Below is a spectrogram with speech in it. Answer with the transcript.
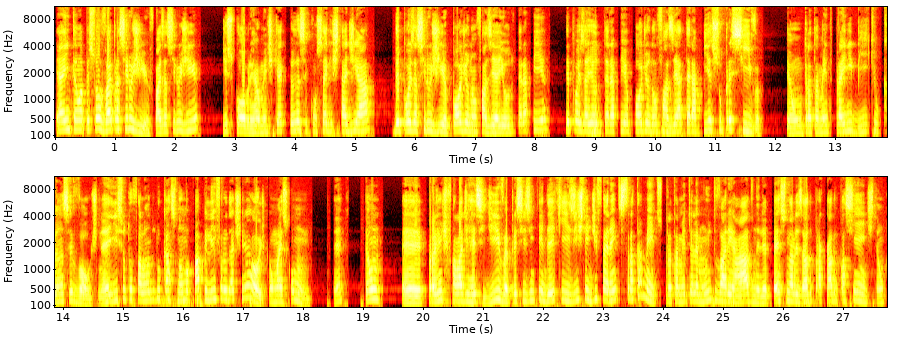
e aí então a pessoa vai para a cirurgia, faz a cirurgia, descobre realmente que é câncer, consegue estadiar, depois da cirurgia pode ou não fazer a iodoterapia, depois da iodoterapia pode ou não fazer a terapia supressiva, que é um tratamento para inibir que o câncer volte, né? Isso eu estou falando do carcinoma papilífero da tireoide, que é o mais comum, né? Então, é, para a gente falar de recidiva, é preciso entender que existem diferentes tratamentos. O tratamento ele é muito variado, né? ele é personalizado para cada paciente. Então,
